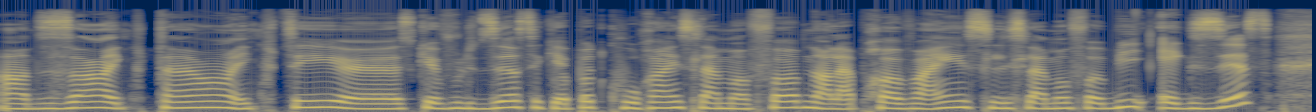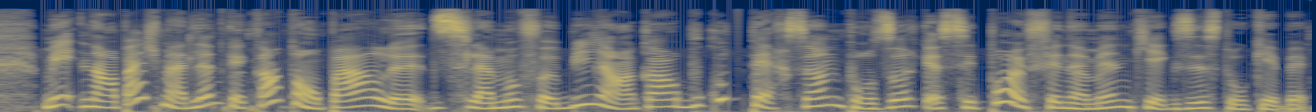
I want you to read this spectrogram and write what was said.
en disant, écoutant, écoutez, euh, ce que voulu dire, c'est qu'il n'y a pas de courant islamophobe dans la province. L'islamophobie existe. Mais n'empêche, Madeleine, que quand on parle d'islamophobie, il y a encore beaucoup de personnes pour dire que c'est pas un phénomène qui existe au Québec.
